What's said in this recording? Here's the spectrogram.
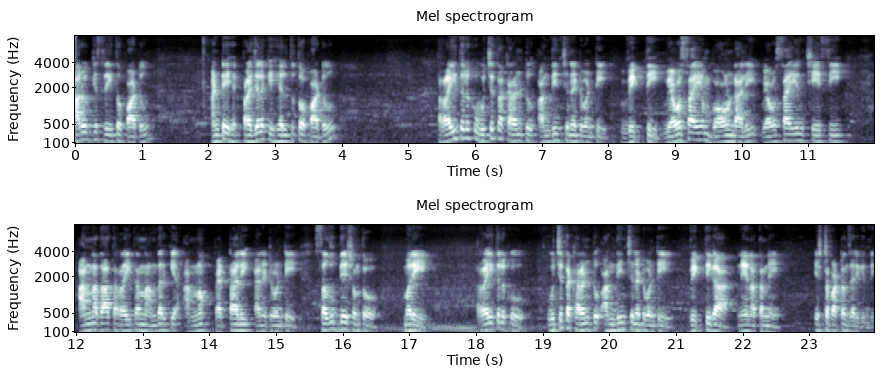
ఆరోగ్యశ్రీతో పాటు అంటే ప్రజలకి హెల్త్తో పాటు రైతులకు ఉచిత కరెంటు అందించినటువంటి వ్యక్తి వ్యవసాయం బాగుండాలి వ్యవసాయం చేసి అన్నదాత రైతన్న అందరికీ అన్నం పెట్టాలి అనేటువంటి సదుద్దేశంతో మరి రైతులకు ఉచిత కరెంటు అందించినటువంటి వ్యక్తిగా నేను అతన్ని ఇష్టపడటం జరిగింది.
